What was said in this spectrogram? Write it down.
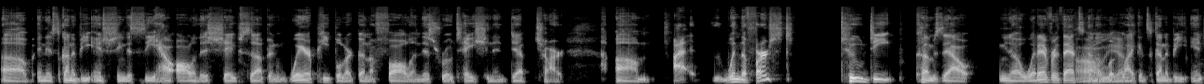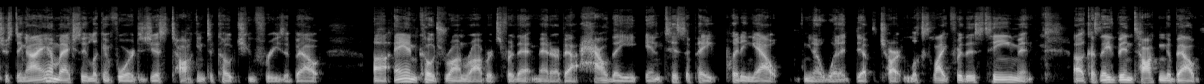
Uh, and it's going to be interesting to see how all of this shapes up and where people are going to fall in this rotation and depth chart. Um, I when the first two deep comes out, you know, whatever that's going to Oh, look yeah. like, it's going to be interesting. I am actually looking forward to just talking to Coach Hugh Freeze about uh, and Coach Ron Roberts for that matter about how they anticipate putting out, you know, what a depth chart looks like for this team, and because they've been talking about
